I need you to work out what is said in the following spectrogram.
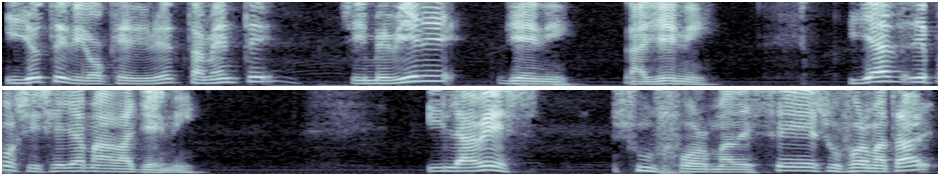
y yo te digo que directamente, si me viene Jenny, la Jenny, y ya de por sí se llama la Jenny, y la ves su forma de ser, su forma tal,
